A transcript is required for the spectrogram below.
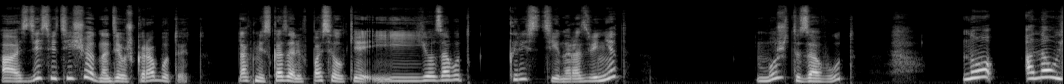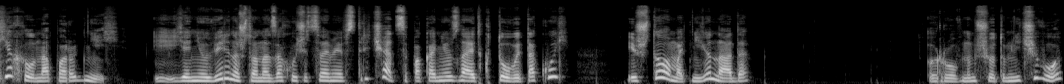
А здесь ведь еще одна девушка работает. Так мне сказали в поселке, и ее зовут Кристина, разве нет? Может, и зовут. Но она уехала на пару дней, и я не уверена, что она захочет с вами встречаться, пока не узнает, кто вы такой и что вам от нее надо. Ровным счетом ничего,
